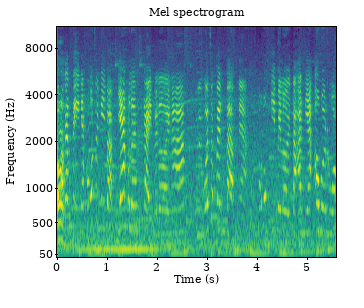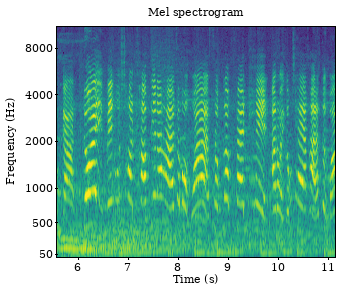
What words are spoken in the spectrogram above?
ราะปกติเนี่ยเขาก็จะมีแบบแยกไปเลยไก่ไปเลยนะคะ หรือว่าจะเป็นแบบเนี่ยต้องโมกีไปเลย แต่อันเนี้ยเอามารวมกัน โดยเมนูช็อตครับเนี่ยนะคะ จะบอกว่าสำหรับแฟนเพจอร่อยต้องแชร์ค่ะ ถ้าเกิดว่า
